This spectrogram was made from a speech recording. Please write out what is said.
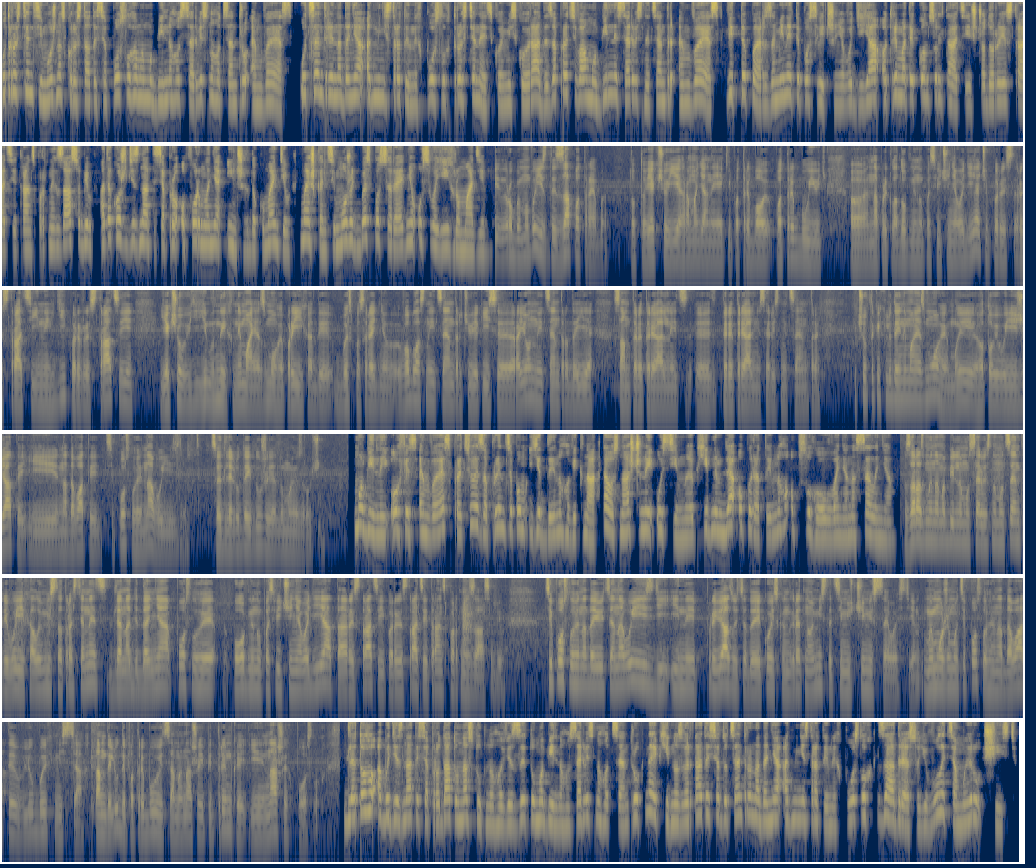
У Тростянці можна скористатися послугами мобільного сервісного центру МВС. У центрі надання адміністративних послуг Тростянецької міської ради запрацював мобільний сервісний центр МВС. Відтепер замінити посвідчення водія, отримати консультації щодо реєстрації транспортних засобів, а також дізнатися про оформлення інших документів. Мешканці можуть безпосередньо у своїй громаді. Робимо виїзди за потреби. Тобто, якщо є громадяни, які потребу- потребують, е, наприклад, обміну посвідчення водія чи перереєстраційних дій, перереєстрації, якщо в них немає змоги приїхати безпосередньо в обласний центр чи в якийсь е, районний центр, де є сам територіальний е, територіальні сервісні центри. Якщо в таких людей немає змоги, ми готові виїжджати і надавати ці послуги на виїзді. Це для людей дуже, я думаю, зручно. Мобільний офіс МВС працює за принципом єдиного вікна та оснащений усім необхідним для оперативного обслуговування населення. Зараз ми на мобільному сервісному центрі виїхали в місто Тростянець для надання послуги по обміну посвідчення водія та реєстрації і перереєстрації транспортних засобів. Ці послуги надаються на виїзді і не прив'язуються до якогось конкретного міста чи місцевості. Ми можемо ці послуги надавати в будь-яких місцях, там, де люди потребують саме нашої підтримки і наших послуг. Для того, аби дізнатися про дату наступного візиту мобільного сервісного центру, необхідно звертатися до центру надання адміністративних послуг за адресою вулиця Миру 6.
